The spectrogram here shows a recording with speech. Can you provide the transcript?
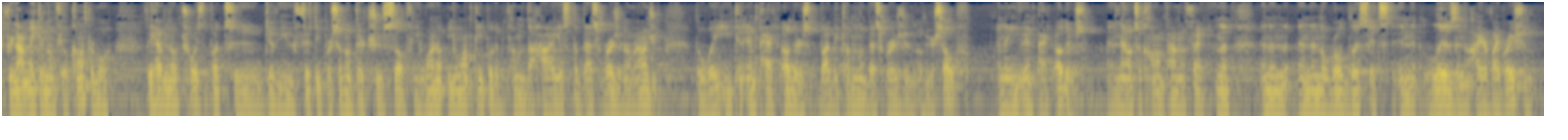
if you're not making them feel comfortable, they have no choice but to give you 50% of their true self. You want you want people to become the highest, the best version around you. The way you can impact others by becoming the best version of yourself. And then you impact others. And now it's a compound effect. And then and then and then the world lives it's in lives in a higher vibration.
